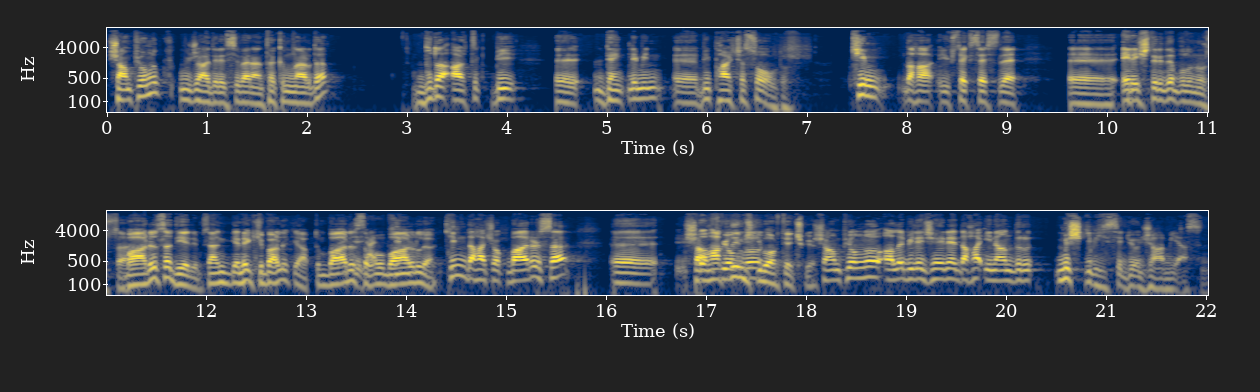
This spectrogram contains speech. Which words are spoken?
Şampiyonluk mücadelesi veren takımlarda bu da artık bir e, denklemin e, bir parçası oldu. Kim daha yüksek sesle e, eleştiride bulunursa, Bağırırsa diyelim. Sen gene kibarlık yaptın. Bağırırsa yani o kim- bağırılıyor. Kim, daha çok bağırırsa e, şampiyonluğu, haklıymış gibi ortaya çıkıyor. Şampiyonluğu alabileceğine daha inandırmış gibi hissediyor camiasını.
